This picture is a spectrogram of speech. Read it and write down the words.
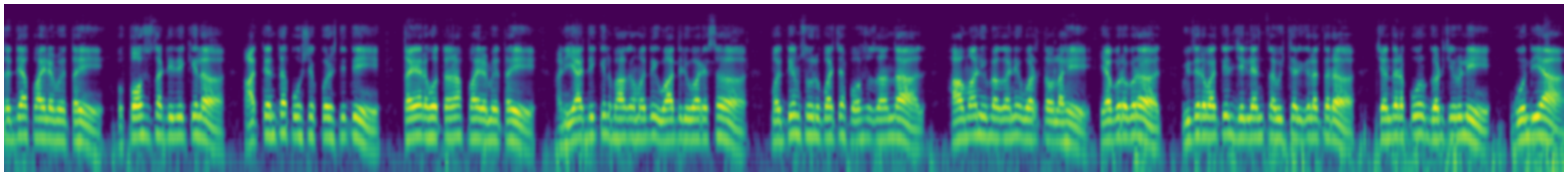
सध्या पाहायला मिळत आहे. व पावसासाठी देखील अत्यंत पोषक परिस्थिती तयार होताना पाहायला मिळत आहे. आणि या देखील भागामध्ये वादळी वाऱ्यासह मध्यम स्वरूपाच्या पावसाचा अंदाज हवामान विभागाने वर्तवला आहे. याबरोबरच विदर्भातील जिल्ह्यांचा विचार केला तर चंद्रपूर गडचिरोली गोंदिया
